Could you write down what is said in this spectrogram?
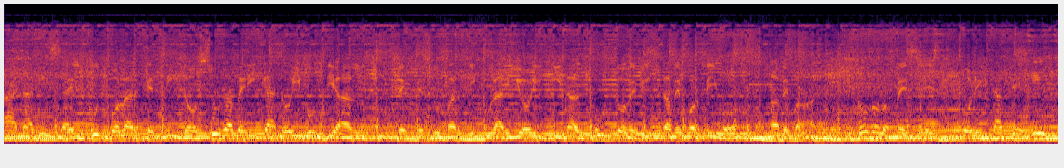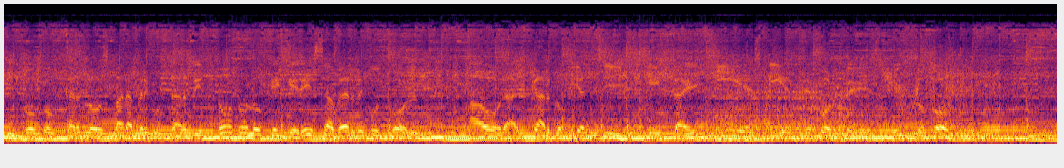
analiza el fútbol argentino, sudamericano y mundial desde su particular y original punto de vista deportivo. Además, todos los meses, conectate en vivo con Carlos para preguntarle todo lo que querés saber de fútbol. Ahora Carlos Bianchi está en ESPNDeportes.com.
